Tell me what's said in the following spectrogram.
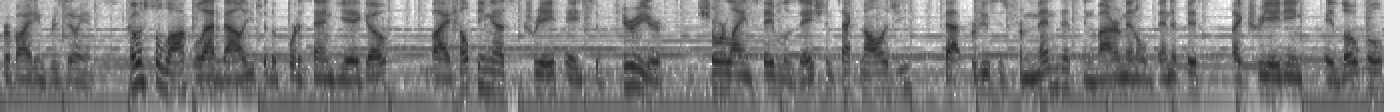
providing resilience. Coastalock will add value to the Port of San Diego by helping us create a superior shoreline stabilization technology that produces tremendous environmental benefits by creating a local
